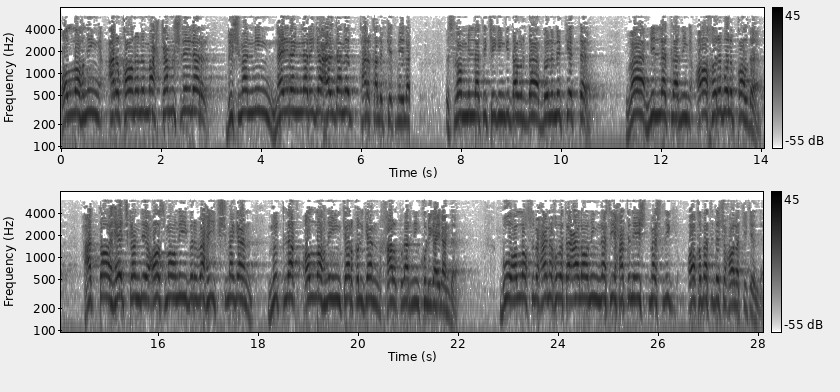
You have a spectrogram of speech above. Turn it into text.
Allohning arqonini mahkam ushlanglar dushmanning nayranglariga aldanib tarqalib ketmanglar. Islom millati keyingi davrda bo'linib ketdi va millatlarning oxiri bo'lib qoldi. Hatto hech qanday osmoniy bir vahiy tushmagan mutlaq Allohni inkor qilgan xalqlarning quliga aylandi. Bu Alloh subhanahu va taoloning nasihatini eshitmaslik oqibatida shu holatga keldi.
